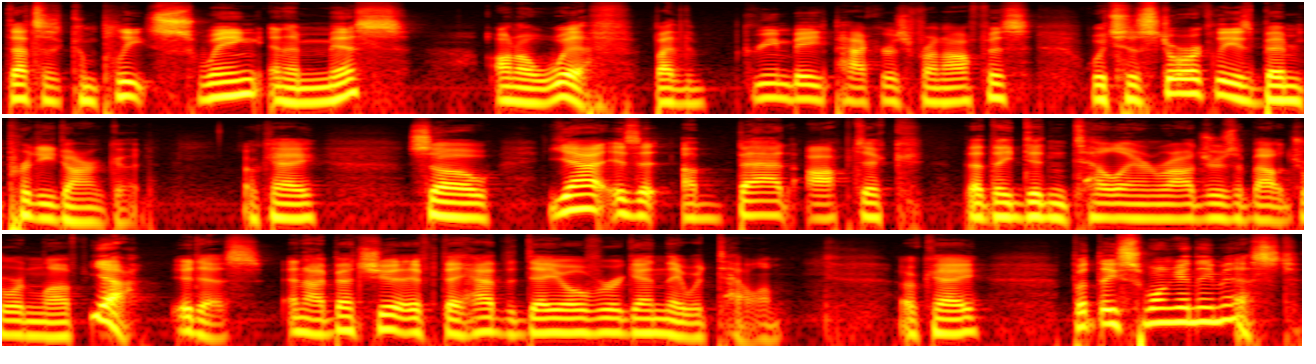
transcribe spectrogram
That's a complete swing and a miss on a whiff by the Green Bay Packers front office, which historically has been pretty darn good. Okay? So, yeah, is it a bad optic that they didn't tell Aaron Rodgers about Jordan Love? Yeah, it is. And I bet you if they had the day over again, they would tell him. Okay? But they swung and they missed.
